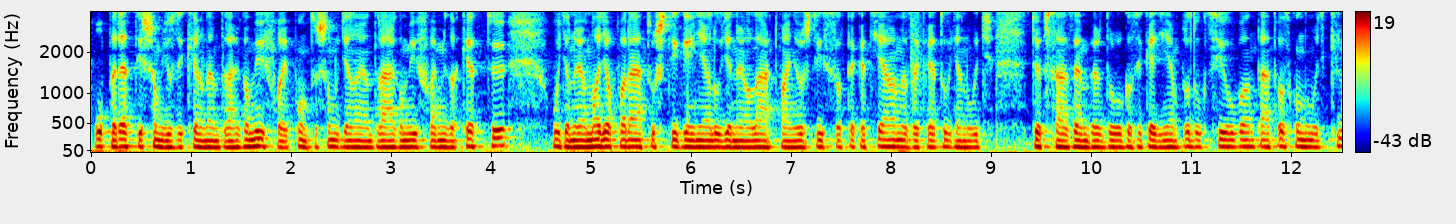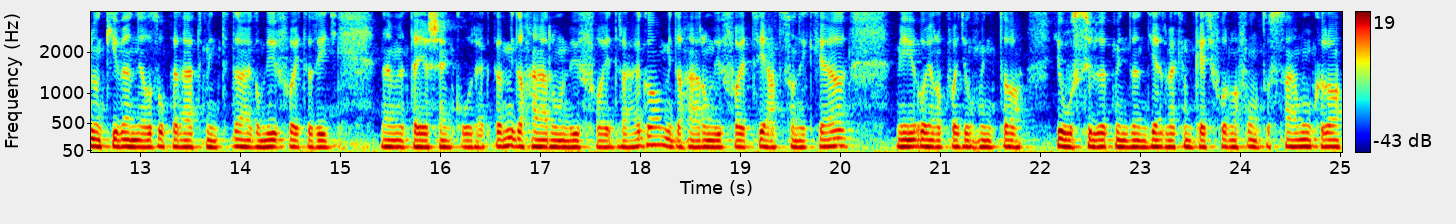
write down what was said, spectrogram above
operett és a musical nem drága műfaj, pontosan ugyanolyan drága műfaj, mint a kettő, ugyanolyan nagy apparátust igényel, ugyanolyan látványos díszleteket, jelmezeket, ugyanúgy több száz ember dolgozik egy ilyen produkcióban, tehát azt gondolom, hogy külön kivenni az operát, mint drága műfajt, ez így nem teljesen korrekt. Tehát mind a három műfaj drága, mind a három műfajt játszani kell, mi olyanok vagyunk, mint a jó szülők, minden gyermekünk egyforma fontos számunkra,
